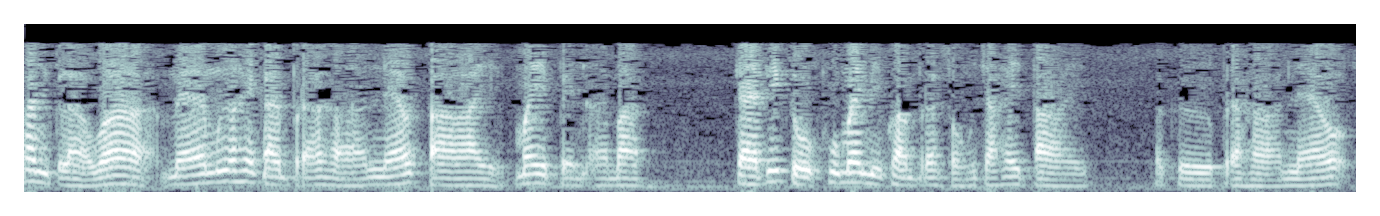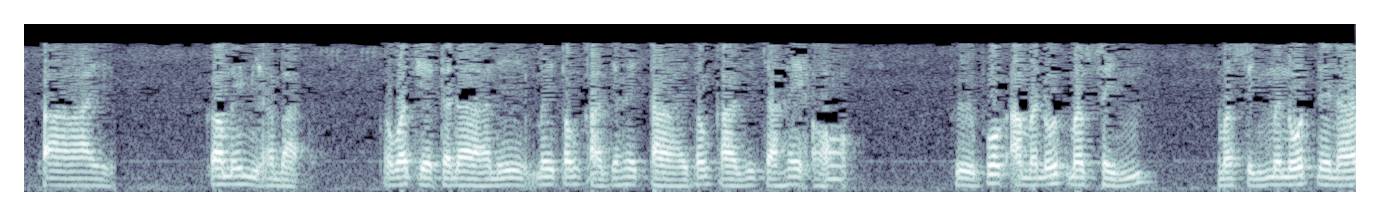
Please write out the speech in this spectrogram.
ท่านกล่าวว่า แม้เมื่อให้การประหารแล้วตายไม่เป็นอาบัติแก่ภิกษุผู้ไม่มีความประสงค์จะให้ตาย ก็คือประหารแล้วตาย ก็ไม่มีอาบัติเพราะว่าเจตนานี้ไม่ต้องการจะให้ตาย ต้องการที่จะให้ออก คือพวกอมนุษย์มาสิงมาสิงมนุษย์เนี่ยนะ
